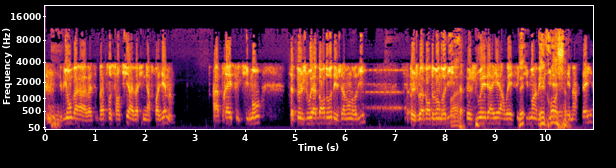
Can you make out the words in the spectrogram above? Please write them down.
Lyon va, va, va se ressortir et va finir troisième. Après, effectivement, ça peut jouer à Bordeaux déjà vendredi. Ça peut jouer à Bordeaux vendredi. Ouais. Ça peut jouer derrière, ouais, effectivement, Des- avec. Lille et Marseille.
